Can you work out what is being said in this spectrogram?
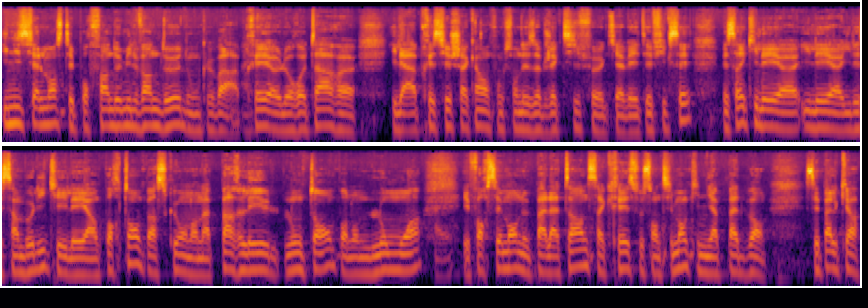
Initialement, c'était pour fin 2022, donc voilà. Après, le retard, il a apprécié chacun en fonction des objectifs qui avaient été fixés. Mais c'est vrai qu'il est, il est, il est symbolique et il est important parce qu'on en a parlé longtemps, pendant de longs mois, et forcément ne pas l'atteindre, ça crée ce sentiment qu'il n'y a pas de borne. C'est pas le cas.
